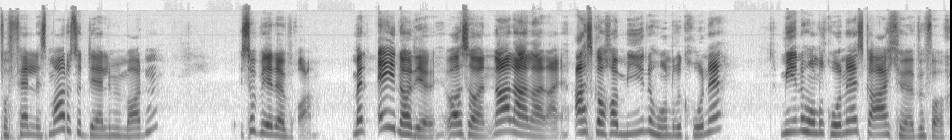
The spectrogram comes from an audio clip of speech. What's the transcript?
på felles mat, og så deler vi maten så blir det bra. Men en av dem var sånn Nei, nei, nei, nei. jeg skal ha mine 100 kroner. Mine 100 kroner skal jeg kjøpe for.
